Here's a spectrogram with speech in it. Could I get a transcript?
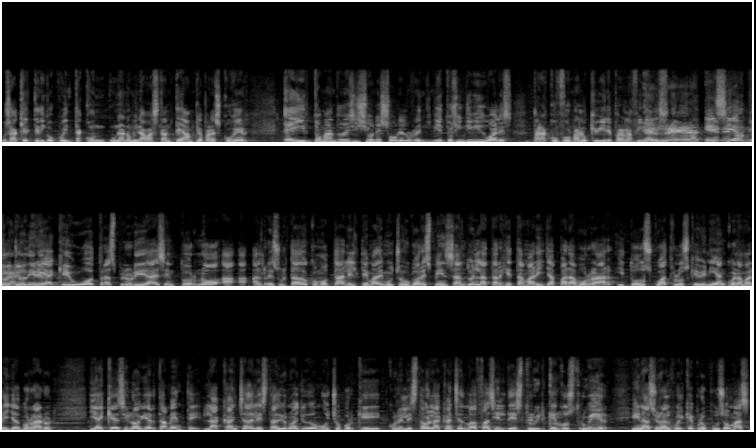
O sea que el técnico cuenta con una nómina bastante amplia para escoger e ir tomando decisiones sobre los rendimientos individuales para conformar lo que viene para la final. Herrera tiene Es cierto, yo diría interna. que hubo otras prioridades en torno a- a- al resultado como tal. El tema de muchos jugadores pensando en la tarjeta amarilla para borrar y todos cuatro los que venían con amarillas borraron. Y hay que decirlo abiertamente, la cancha del estadio no ayudó mucho porque con el estado de la cancha es más fácil destruir que construir. Y Nacional fue el que propuso más.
